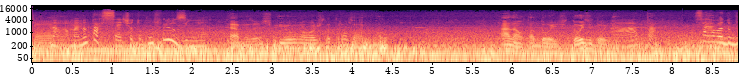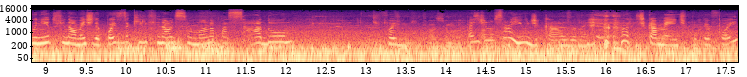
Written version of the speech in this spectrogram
Tá... Não, mas não tá 7, eu tô com um friozinho. É, mas acho que o meu relógio tá atrasado. Tá? Ah não, tá 2. 2 e 2. Ah, tá. Sábado bonito, finalmente, depois daquele final de semana passado que foi A, gente não saiu de casa, né? Praticamente, porque foi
